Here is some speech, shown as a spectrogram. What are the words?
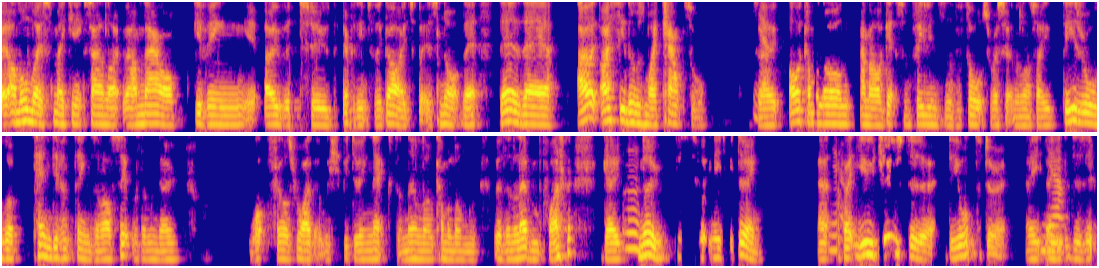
I'm almost making it sound like I'm now giving it over to everything to the guides, but it's not. They're they're there. I I see them as my counsel. So yes. I'll come along and I'll get some feelings and the thoughts for it, and I'll say these are all the ten different things, and I'll sit with them and go, what feels right that we should be doing next, and then I'll come along with an eleventh one, go, mm. no, this is what you need to be doing. Uh, yeah. But you choose to do it. Do you want to do it? Yeah. Does it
